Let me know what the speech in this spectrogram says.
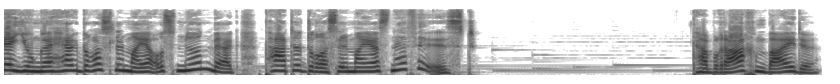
der junge Herr Drosselmeier aus Nürnberg, Pate Drosselmeiers Neffe ist. Da brachen beide,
